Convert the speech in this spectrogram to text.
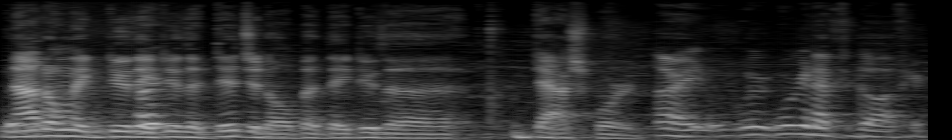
not only do they do the digital, but they do the dashboard. All right, we're, we're gonna have to go off here.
